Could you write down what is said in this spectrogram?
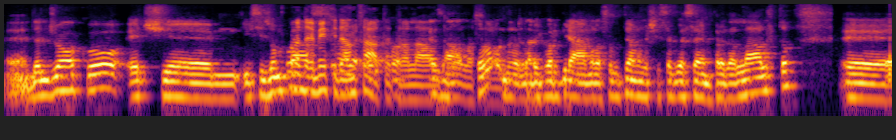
eh, del gioco, e c'è mh, il Season Pass. Una delle mie fidanzate, tra l'altro, la Esatto, saluto. la, ricordiamo, la salutiamo che ci segue sempre dall'alto. Eh,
